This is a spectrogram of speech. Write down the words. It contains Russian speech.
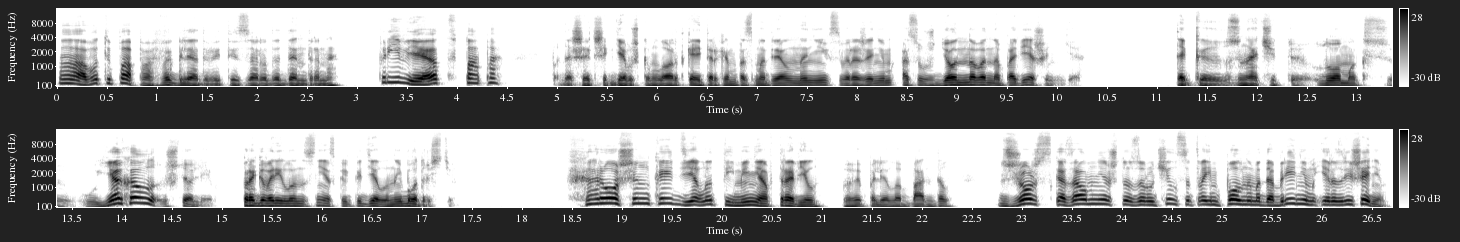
«А, вот и папа выглядывает из-за рододендрона». «Привет, папа». Подошедший к девушкам лорд Кейтерхэм посмотрел на них с выражением осужденного на повешение. «Так, э, значит, Ломакс уехал, что ли?» — проговорил он с несколько деланной бодростью. «В хорошенькое дело ты меня втравил», — выпалила Бандл. «Джордж сказал мне, что заручился твоим полным одобрением и разрешением».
